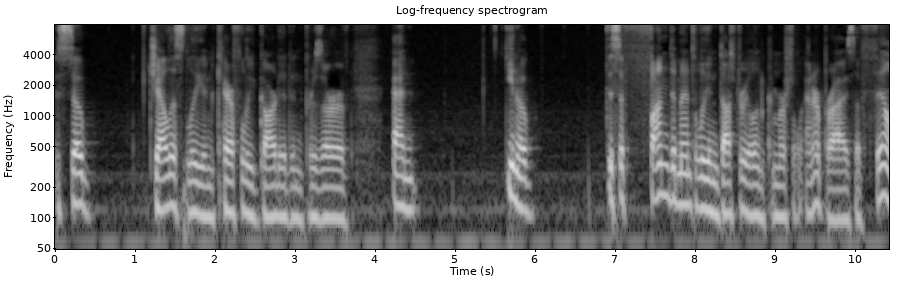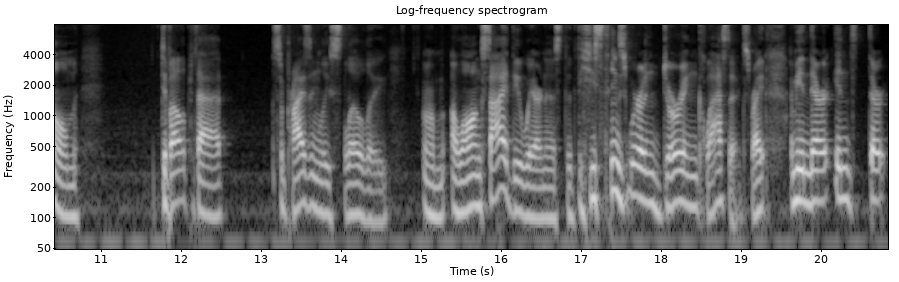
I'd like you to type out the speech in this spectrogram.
is so jealously and carefully guarded and preserved. And, you know, this a fundamentally industrial and commercial enterprise of film developed that surprisingly slowly um, alongside the awareness that these things were enduring classics, right? I mean, they're in they're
